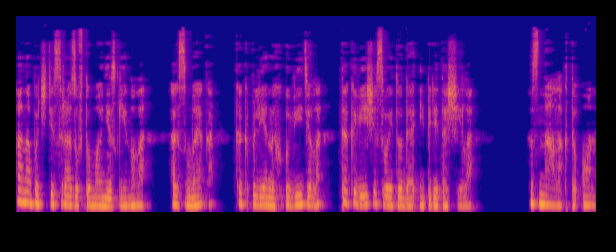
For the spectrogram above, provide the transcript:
Она почти сразу в тумане сгинула, а Смека, как пленных увидела, так вещи свои туда и перетащила. Знала, кто он.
